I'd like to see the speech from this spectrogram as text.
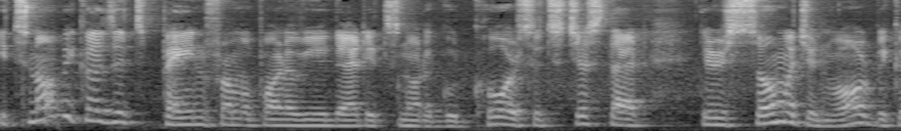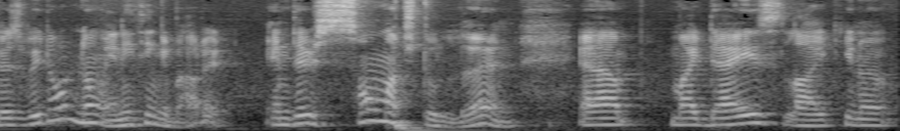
it's not because it's pain from a point of view that it's not a good course. It's just that there's so much involved because we don't know anything about it. And there's so much to learn. Um, my days, like, you know,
